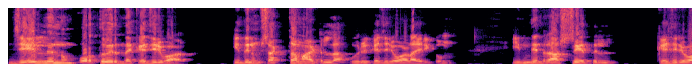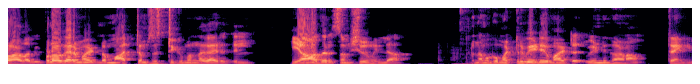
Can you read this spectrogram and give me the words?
ജയിലിൽ നിന്നും പുറത്തു വരുന്ന കെജ്രിവാൾ ഇതിനും ശക്തമായിട്ടുള്ള ഒരു കെജ്രിവാളായിരിക്കും. ഇന്ത്യൻ രാഷ്ട്രീയത്തിൽ കെജ്രിവാൾ വിപ്ലവകരമായിട്ടുള്ള മാറ്റം സൃഷ്ടിക്കുമെന്ന കാര്യത്തിൽ യാതൊരു സംശയവുമില്ല. നമുക്ക് മറ്റൊരു വീഡിയോയുമായിട്ട് വീണ്ടും കാണാം. താങ്ക്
